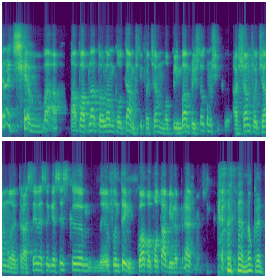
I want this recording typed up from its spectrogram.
Era ceva, apa plată o luam, căutam, știi, făceam, mă plimbam prin Stockholm și așa îmi făceam uh, traseele să găsesc uh, fântâni cu apă potabilă preajmă. nu cred.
